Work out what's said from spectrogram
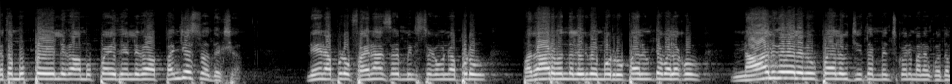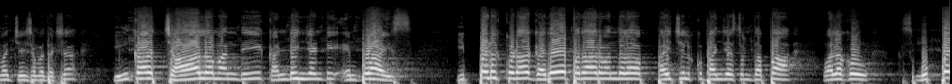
గత ముప్పై ఏళ్ళుగా ముప్పై ఐదు ఏళ్ళుగా పనిచేస్తున్న అధ్యక్ష. నేను అప్పుడు ఫైనాన్స్ మినిస్టర్గా ఉన్నప్పుడు పదహారు వందల ఇరవై మూడు రూపాయలు ఉంటే వాళ్ళకు నాలుగు వేల రూపాయలు జీతం పెంచుకొని మనం కొంతమంది చేసాం అధ్యక్ష. ఇంకా చాలామంది కంటింజెంట్ ఎంప్లాయీస్ ఇప్పటికి కూడా గదే పదహారు వందల పైచిలకు పనిచేస్తుంది తప్ప వాళ్ళకు ముప్పై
